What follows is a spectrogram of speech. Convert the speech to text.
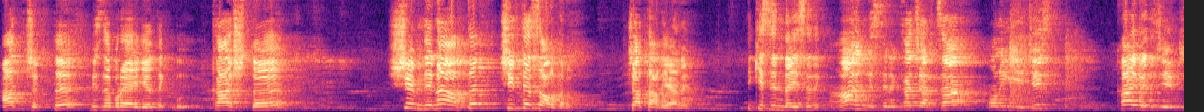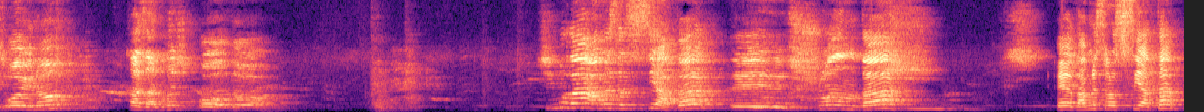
at çıktı. Biz de buraya geldik. Kaçtı. Şimdi ne yaptık? Çifte saldırı. Çatal yani. İkisini de istedik. Hangisini kaçarsa onu yiyeceğiz. Kaybedeceğimiz oyunu kazanmış oldu. Şimdi burada hamle sırası siyahta. Ee, şu anda evet hamle sırası siyahta.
